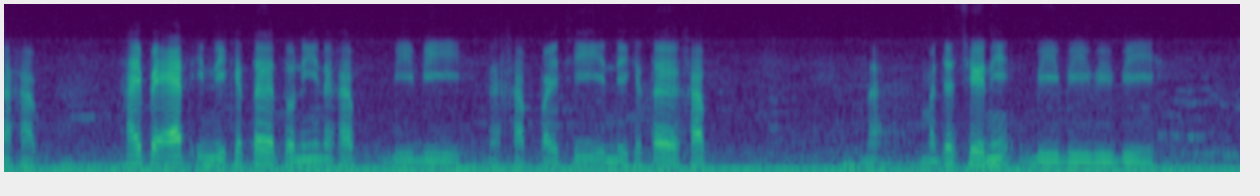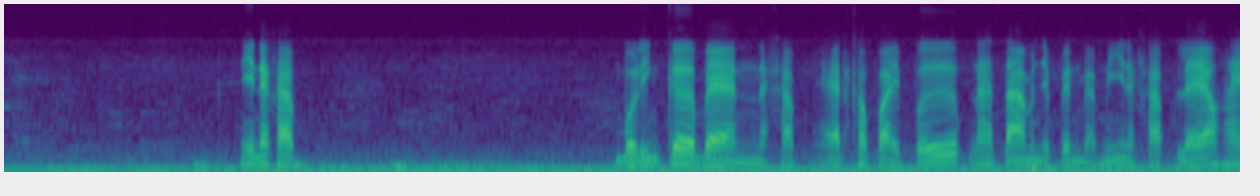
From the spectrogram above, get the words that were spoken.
นะครับ ให้ไปแอดอินดิเคเตอร์ตัวนี้นะครับ BB นะครับ ไปที่อินดิเคเตอร์ครับนะมันจะชื่อนี้ BB BB นี่นะครับ b o l i n g e r Band นะครับ แอดเข้าไปปุ๊บ หน้าตามันจะเป็นแบบนี้นะครับ แล้วให้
